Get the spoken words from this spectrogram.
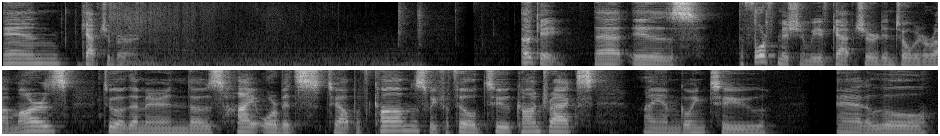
And capture burn. Okay, that is the fourth mission we've captured into orbit around Mars. Two of them are in those high orbits to help with comms. We fulfilled two contracts. I am going to add a little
